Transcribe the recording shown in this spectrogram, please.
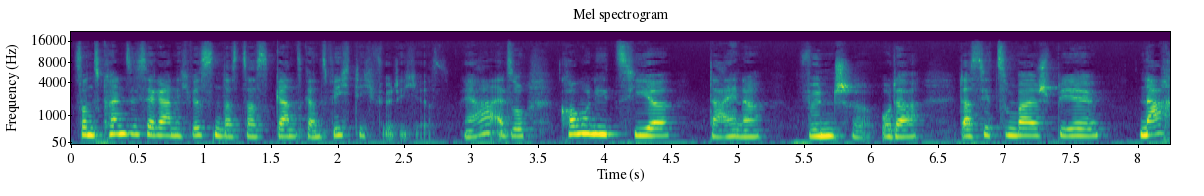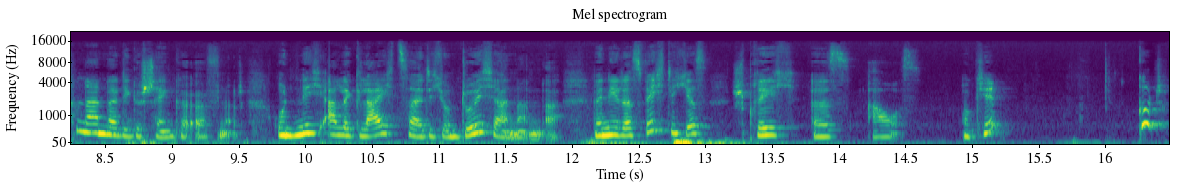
Sonst können sie es ja gar nicht wissen, dass das ganz, ganz wichtig für dich ist. Ja, also kommunizier deine Wünsche oder dass sie zum Beispiel nacheinander die Geschenke öffnet und nicht alle gleichzeitig und durcheinander. Wenn dir das wichtig ist, sprich es aus. Okay? Gut.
